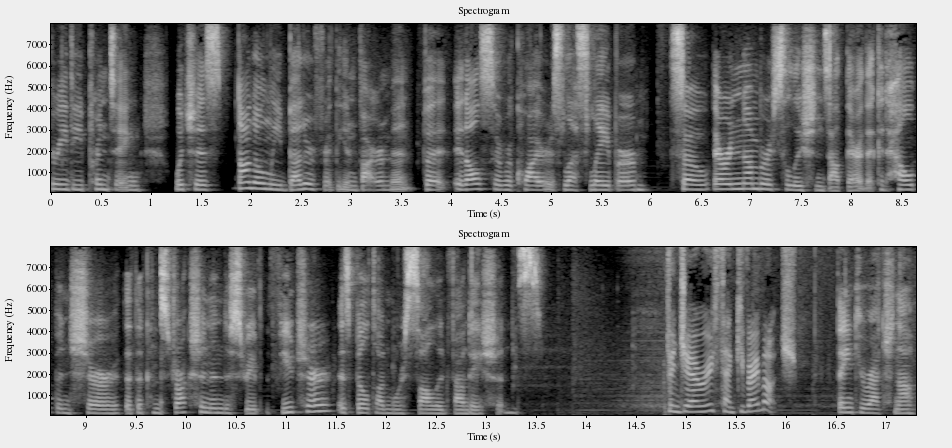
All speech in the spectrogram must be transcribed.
3D printing, which is not only better for the environment, but it also requires less labor. So, there are a number of solutions out there that could help ensure that the construction industry of the future is built on more solid foundations. Vinjeru, thank you very much. Thank you, Rachna.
